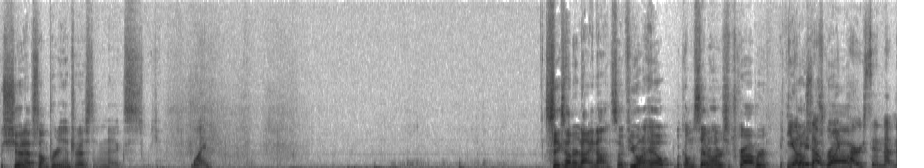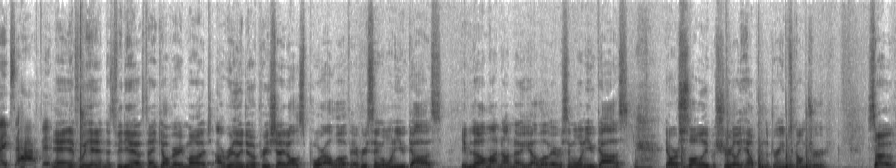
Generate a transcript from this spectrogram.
We should have something pretty interesting next weekend. One. Six hundred ninety nine. So if you want to help become a 700 subscriber, If you want go to be that one person that makes it happen. And if we hit it in this video, thank y'all very much. I really do appreciate all the support. I love every single one of you guys. Even though I might not know you, I love every single one of you guys. Y'all are slowly but surely helping the dreams come true. So,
